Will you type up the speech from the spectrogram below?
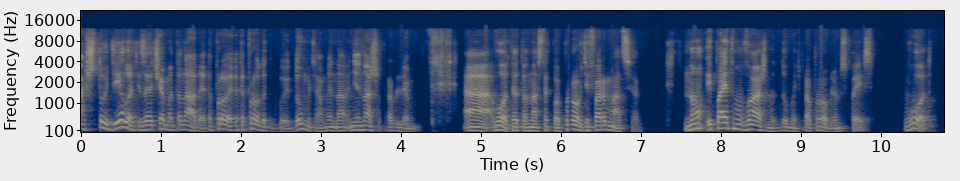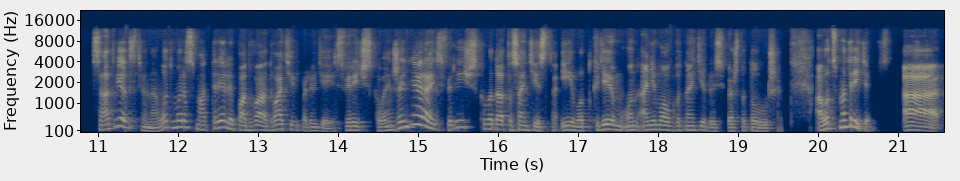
а что делать и зачем это надо? Это, это продукт будет думать, а мы на, не наша проблема. А, вот, это у нас такое профдеформация. Но и поэтому важно думать про problem space. Вот, соответственно, вот мы рассмотрели по два, два типа людей. Сферического инженера и сферического дата-сайентиста. И вот где он, они могут найти для себя что-то лучшее. А вот смотрите, а,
